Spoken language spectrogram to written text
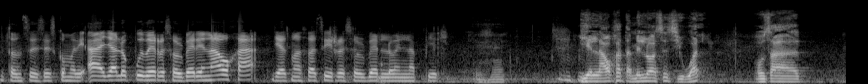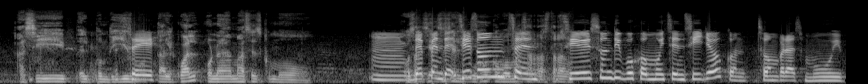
Entonces es como de, ah, ya lo pude resolver en la hoja, ya es más fácil resolverlo en la piel. ¿Y en la hoja también lo haces igual? O sea, así el puntillismo Sí. tal cual, o nada más es como... Mm, O sea, depende. Si es, un si es un dibujo muy sencillo, con sombras muy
